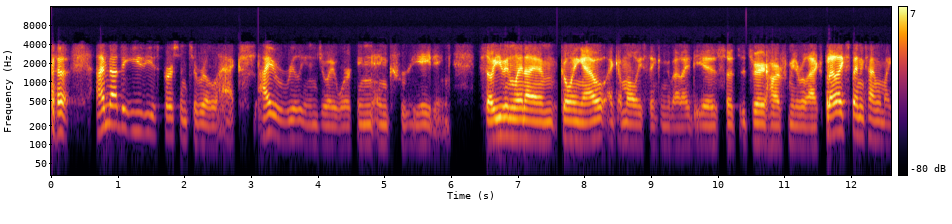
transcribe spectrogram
I'm not the easiest person to relax. I really enjoy working and creating. So even when I am going out, like I'm always thinking about ideas. So it's it's very hard for me to relax. But I like spending time with my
